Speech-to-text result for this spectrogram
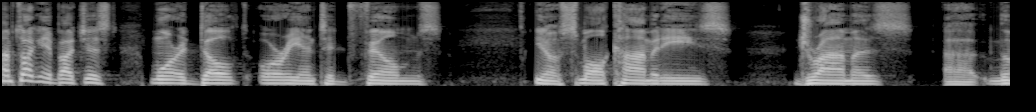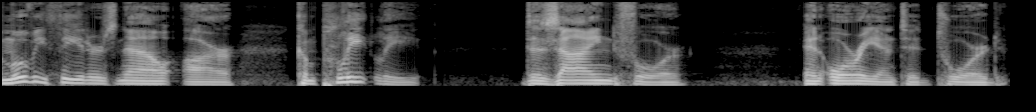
I'm talking about just more adult oriented films, you know, small comedies, dramas. Uh, the movie theaters now are completely designed for and oriented toward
